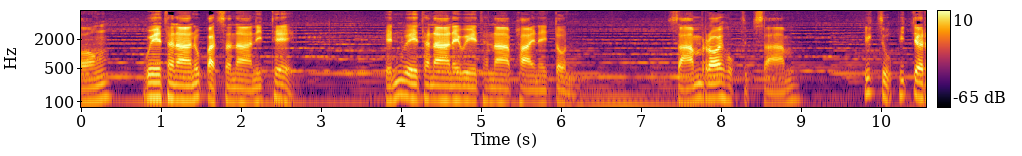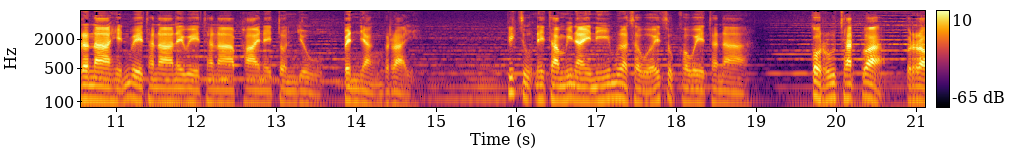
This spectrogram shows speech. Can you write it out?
2. เวทนานุปัสสนานิเทศ ห็นเวทนาในเวทนาภายในตน 363 ภิกษุพิจารณาเห็นเวทนาในเวทนาภายในตนอยู่เป็นอย่างไร ภิกษุในธรรมวินัยนี้เมื่อเสวยสุขเวทนา ก็รู้ชัดว่าเรา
